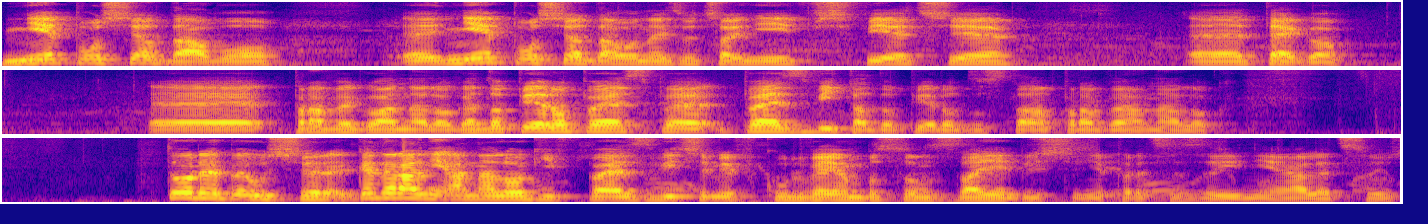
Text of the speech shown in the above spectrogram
nie posiadało e, nie posiadało najzwyczajniej w świecie e, tego e, prawego analoga. Dopiero PSP, PS Vita dopiero dostała prawy analog. Który był śre... Generalnie analogi w PS Vicie mnie wkurwiają, bo są zajebiście nieprecyzyjnie, ale cóż,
